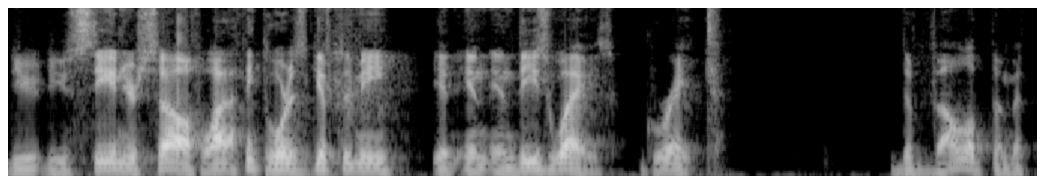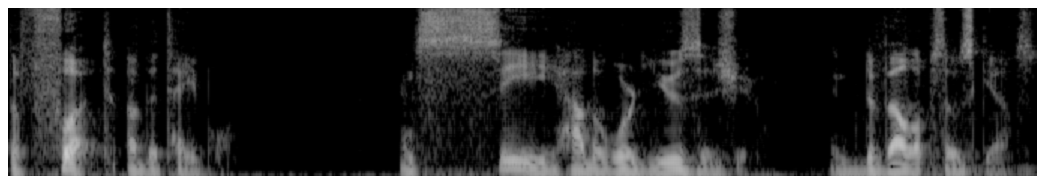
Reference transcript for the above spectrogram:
Do you, do you see in yourself, well, I think the Lord has gifted me in, in, in these ways? Great. Develop them at the foot of the table and see how the Lord uses you and develops those gifts.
